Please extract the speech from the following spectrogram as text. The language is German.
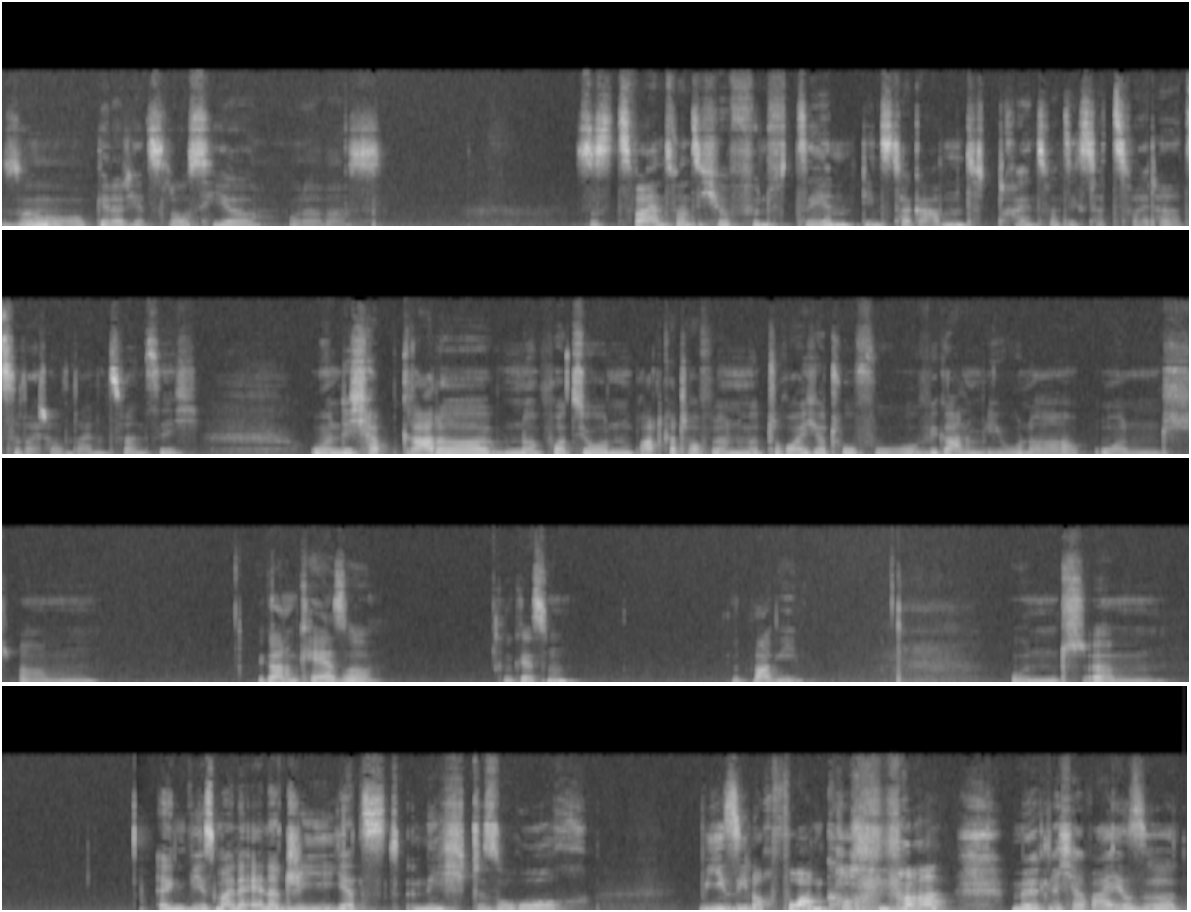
So, geht das jetzt los hier, oder was? Es ist 22.15 Uhr, Dienstagabend, 23.02.2021. Und ich habe gerade eine Portion Bratkartoffeln mit Räuchertofu, veganem Liona und ähm, veganem Käse gegessen. Mit Maggi. Und ähm, irgendwie ist meine Energy jetzt nicht so hoch, wie sie noch vor dem Kochen war. Möglicherweise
